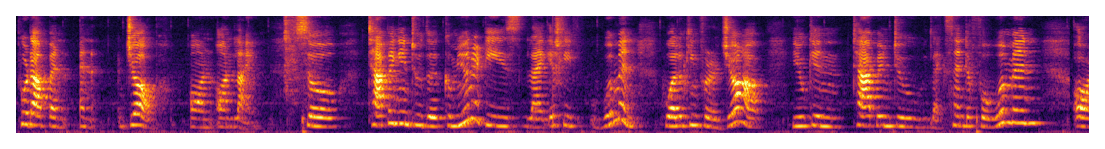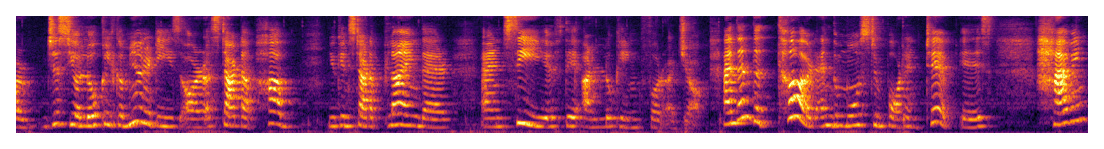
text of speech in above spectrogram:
put up an, an job on online. So tapping into the communities like especially women who are looking for a job, you can tap into like Center for Women or just your local communities or a startup hub, you can start applying there and see if they are looking for a job. And then the third and the most important tip is having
